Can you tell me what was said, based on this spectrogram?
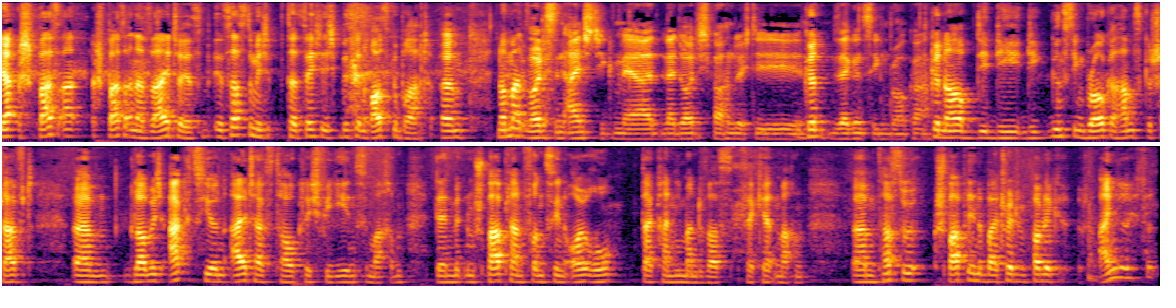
ja, Spaß an, Spaß an der Seite. Jetzt, jetzt hast du mich tatsächlich ein bisschen rausgebracht. Ähm, Nochmal, Du wolltest den Einstieg mehr, mehr deutlich machen durch die sehr günstigen Broker. genau, die, die, die günstigen Broker haben es geschafft, ähm, glaube ich, Aktien alltagstauglich für jeden zu machen. Denn mit einem Sparplan von 10 Euro, da kann niemand was verkehrt machen. Ähm, hast du Sparpläne bei Trade Republic eingerichtet,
